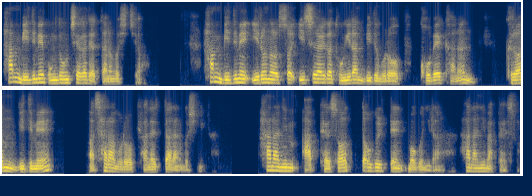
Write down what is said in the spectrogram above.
한 믿음의 공동체가 되었다는 것이죠. 한 믿음의 일원으로서 이스라엘과 동일한 믿음으로 고백하는 그런 믿음의 사람으로 변했다라는 것입니다. 하나님 앞에서 떡을 떼 먹으니라. 하나님 앞에서.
